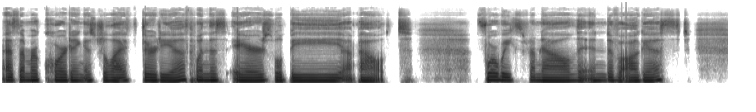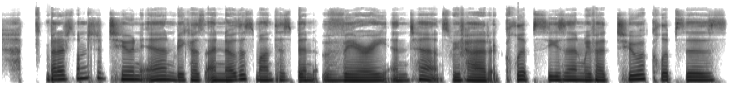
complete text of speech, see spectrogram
as I'm recording, is July 30th. When this airs, will be about four weeks from now, the end of August. But I just wanted to tune in because I know this month has been very intense. We've had eclipse season, we've had two eclipses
